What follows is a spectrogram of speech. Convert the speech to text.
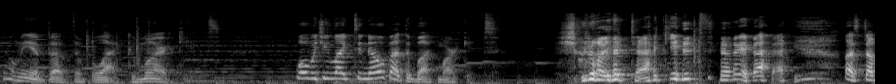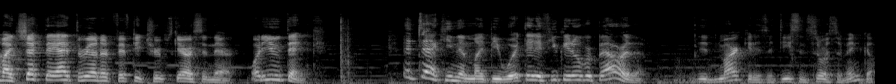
Tell me about the black market. What would you like to know about the black market? Should I attack it? Last time I checked, they had 350 troops garrisoned there. What do you think? Attacking them might be worth it if you can overpower them. The market is a decent source of income.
